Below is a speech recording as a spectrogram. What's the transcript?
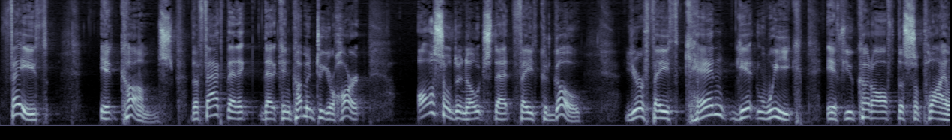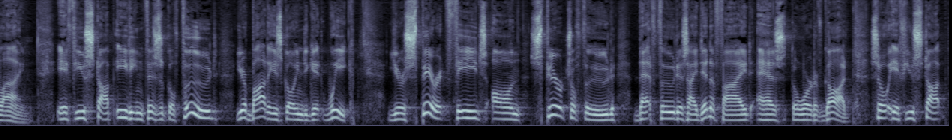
Faith, it comes. The fact that it, that it can come into your heart also denotes that faith could go. Your faith can get weak if you cut off the supply line. If you stop eating physical food, your body is going to get weak. Your spirit feeds on spiritual food. That food is identified as the Word of God. So if you stop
